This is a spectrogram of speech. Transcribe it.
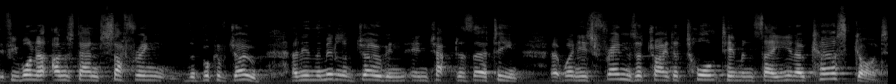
if you want to understand suffering, the book of Job, and in the middle of Job in, in chapter 13, uh, when his friends are trying to taunt him and say, you know, curse God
